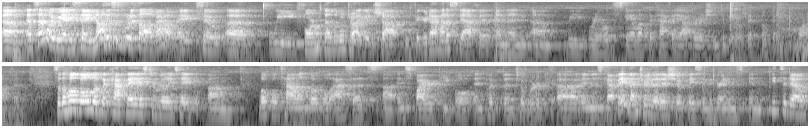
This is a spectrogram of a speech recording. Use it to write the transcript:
um, at some point, we had to say, No, this is what it's all about, right? So, uh, we formed the little dry goods shop, we figured out how to staff it, and then um, we were able to scale up the cafe operation to be open, open more often. So the whole goal of the cafe is to really take um, local talent, local assets, uh, inspired people, and put them to work uh, in this cafe venture that is showcasing the grains in the pizza dough,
